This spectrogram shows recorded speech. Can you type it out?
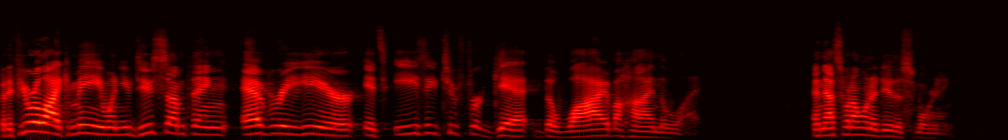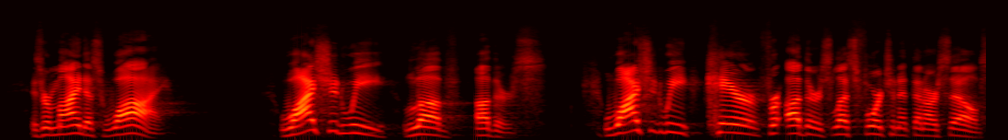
But if you are like me, when you do something every year, it's easy to forget the why behind the what. And that's what I want to do this morning. Is remind us why. Why should we love others? Why should we care for others less fortunate than ourselves?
